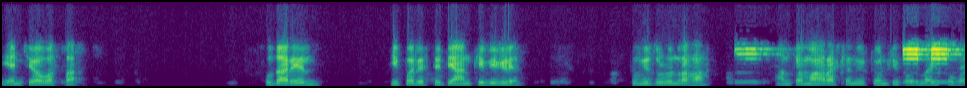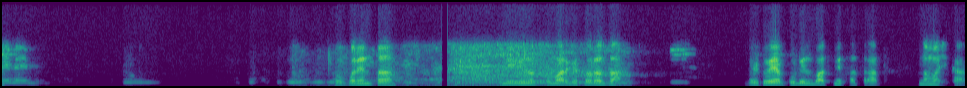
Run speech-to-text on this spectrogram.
यांची अवस्था सुधारेल ही परिस्थिती आणखी बिघडेल. तुम्ही जुळून राहा. आमच्या Maharashtra news twenty four live सोबत. तोपर्यंत मी विनोद कुमार घेतो रजा. भेटूया पुढील बातमी सत्रात. नमस्कार.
